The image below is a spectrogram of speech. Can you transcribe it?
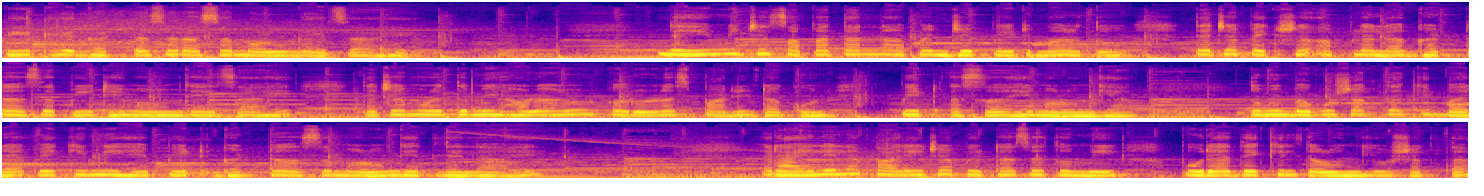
पीठ हे घट्टसर असं मळून घ्यायचं आहे. नेहमीच्या चपात्यांना आपण जे पीठ मळतो त्याच्यापेक्षा आपल्याला घट्ट असं पीठ हे मळून घ्यायचं आहे. त्याच्यामुळे तुम्ही हळूहळू करूनच पाणी टाकून पीठ असं हे मळून घ्या. तुम्ही बघू शकता की बऱ्यापैकी मी हे पीठ घट्ट असं मळून घेतलेलं आहे. राहिलेल्या पारीच्या पिठाचं तुम्ही पुऱ्या देखील तळून घेऊ शकता.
